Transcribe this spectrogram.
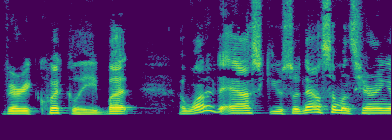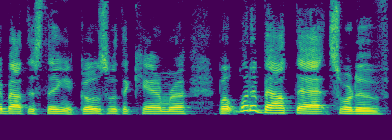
very quickly. But I wanted to ask you, so now someone's hearing about this thing, it goes with the camera, but what about that sort of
